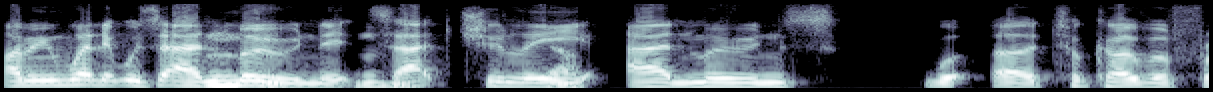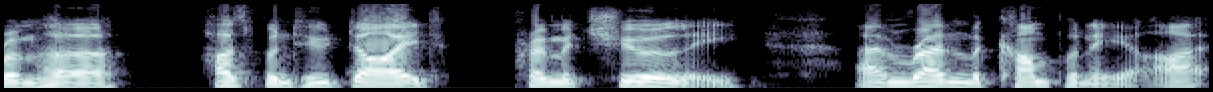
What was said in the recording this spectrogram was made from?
I mean, when it was Anne mm-hmm. Moon, it's mm-hmm. actually yeah. Anne Moon's uh, took over from her husband who died prematurely and ran the company. I,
